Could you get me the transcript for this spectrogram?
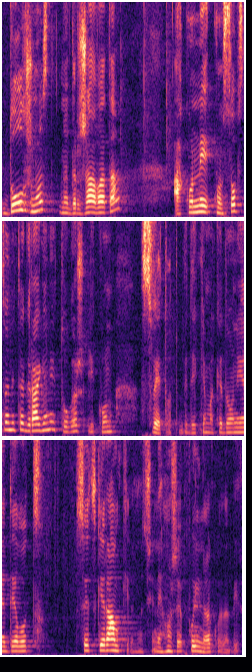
должност на државата, ако не кон собствените граѓани, тогаш и кон светот, бидејќи Македонија е дел од светски рамки, значи не може поинаку да биде.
